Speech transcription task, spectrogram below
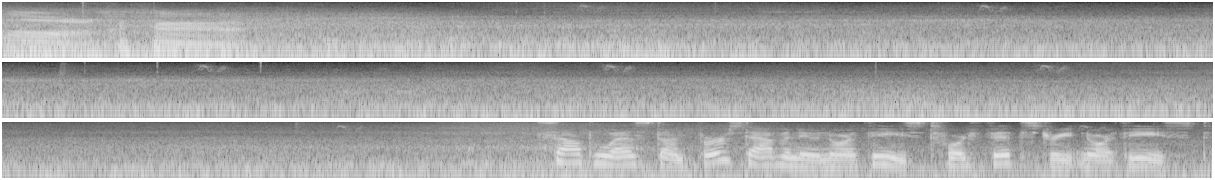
there. Southwest on 1st Avenue Northeast toward 5th Street Northeast.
